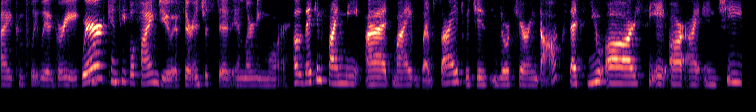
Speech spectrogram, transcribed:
I completely agree. Where can people find you if they're interested in learning more? Oh, they can find me at my website, which is Your Caring Docs. That's U R C A R I N G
